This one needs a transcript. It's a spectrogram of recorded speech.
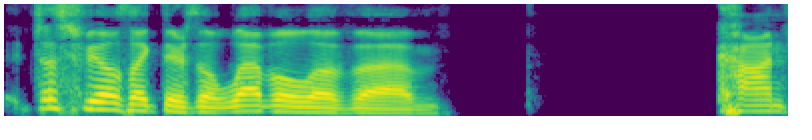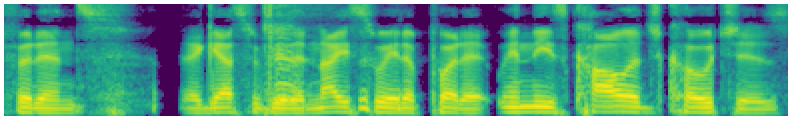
it just feels like there's a level of um, confidence. I guess would be the nice way to put it in these college coaches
